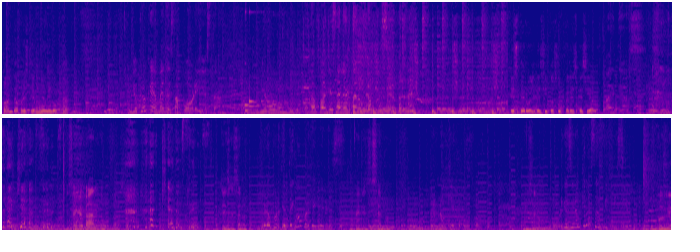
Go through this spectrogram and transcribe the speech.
Banda, préstenme 1k. Yo creo que Emmet está pobre y ya está. No. What the fuck, esa alerta nunca funciona. Espero el besito súper especial. Ay, Dios. ¿Qué haces? Me estoy preparando. Tienes que hacerlo. ¿Pero por qué tengo o por qué quieres? Ok, tienes que hacerlo. Pero no quiero. No sé. Porque si no quieres es difícil. ¿Por qué?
